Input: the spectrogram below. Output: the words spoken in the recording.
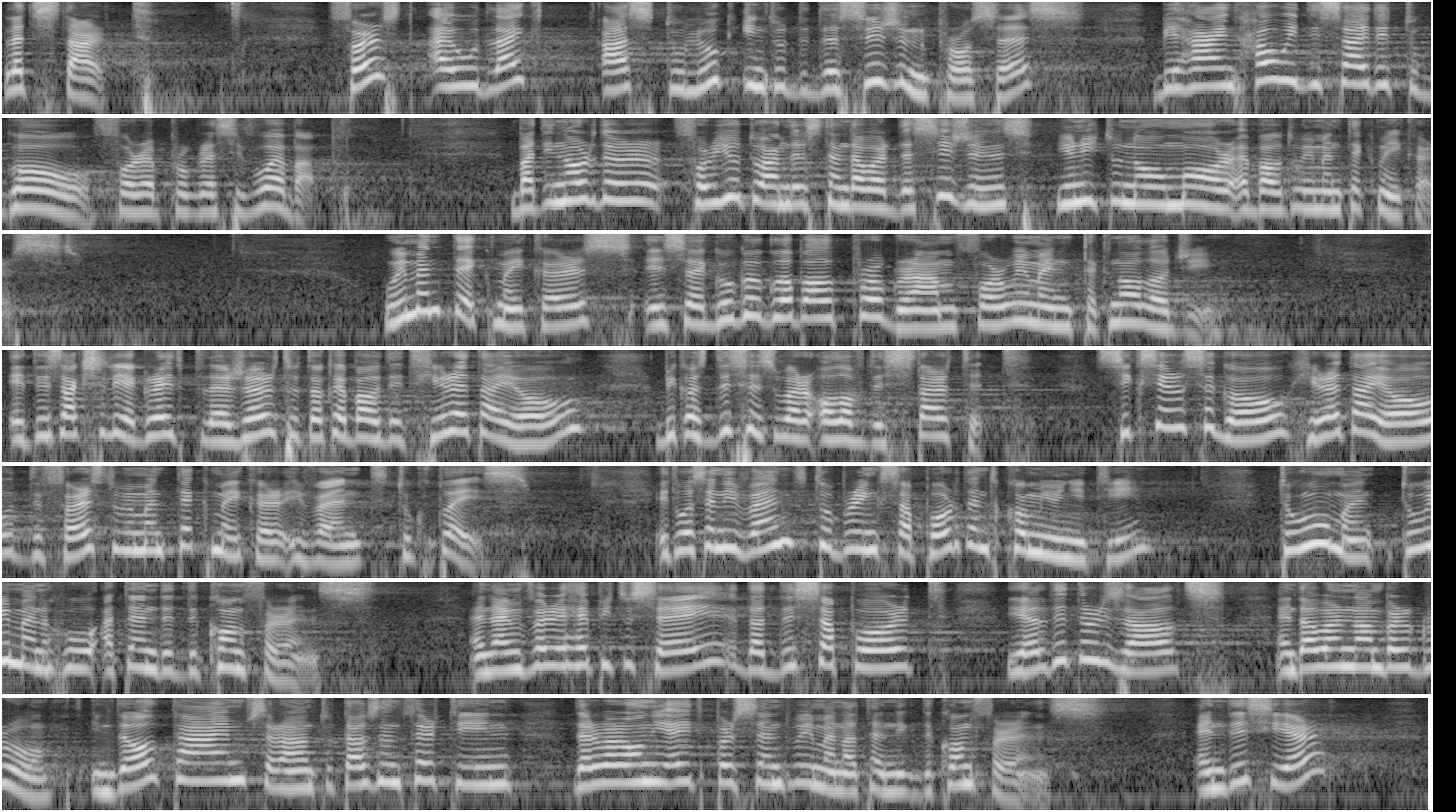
let's start. First, I would like us to look into the decision process behind how we decided to go for a progressive web app. But in order for you to understand our decisions, you need to know more about Women Tech Makers. Women Tech Makers is a Google Global program for women technology. It is actually a great pleasure to talk about it here at I.O. because this is where all of this started. Six years ago, here at I.O., the first Women Tech Maker event took place. It was an event to bring support and community to women, to women who attended the conference. And I'm very happy to say that this support yielded results and our number grew. In the old times, around 2013, there were only 8% women attending the conference. And this year,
